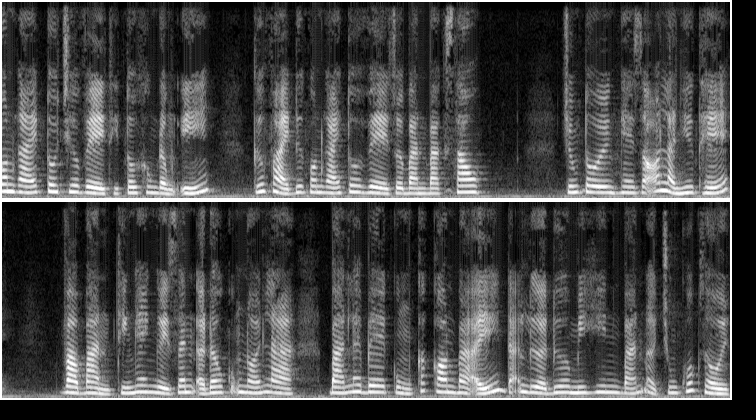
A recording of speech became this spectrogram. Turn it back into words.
con gái tôi chưa về thì tôi không đồng ý, cứ phải đưa con gái tôi về rồi bàn bạc sau. Chúng tôi nghe rõ là như thế. Vào bản thì nghe người dân ở đâu cũng nói là bà Lai Bê cùng các con bà ấy đã lừa đưa Mi Hin bán ở Trung Quốc rồi.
